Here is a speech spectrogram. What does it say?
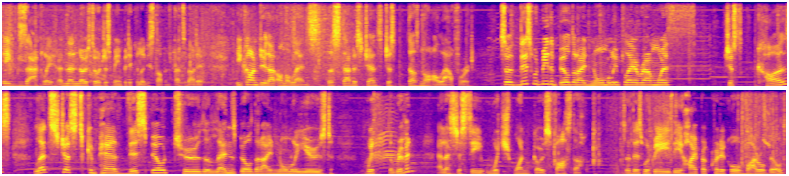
Exactly, and then those two are just being particularly stubborn, that's about it. You can't do that on the Lenz, the status chance just does not allow for it. So this would be the build that I'd normally play around with, just cause. Let's just compare this build to the Lenz build that I normally used with the Riven, and let's just see which one goes faster. So this would be the hypercritical viral build.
